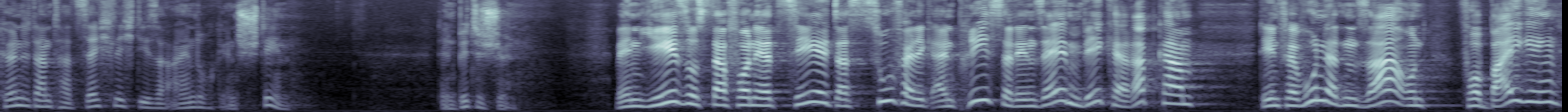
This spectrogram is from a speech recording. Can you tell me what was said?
könnte dann tatsächlich dieser Eindruck entstehen. Denn bitteschön, wenn Jesus davon erzählt, dass zufällig ein Priester denselben Weg herabkam, den Verwunderten sah und vorbeiging,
